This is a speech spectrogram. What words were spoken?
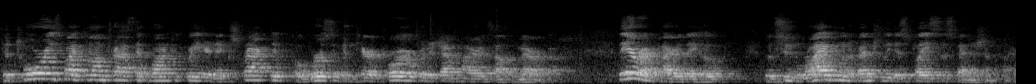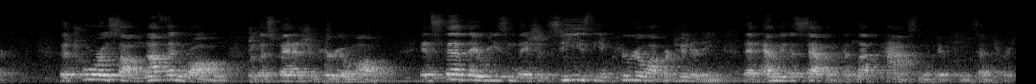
The Tories, by contrast, had wanted to create an extractive, coercive, and territorial British Empire in South America. Their empire, they hoped, would soon rival and eventually displace the Spanish Empire. The Tories saw nothing wrong with the Spanish imperial model. Instead, they reasoned they should seize the imperial opportunity that Henry VII had let pass in the 15th century.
